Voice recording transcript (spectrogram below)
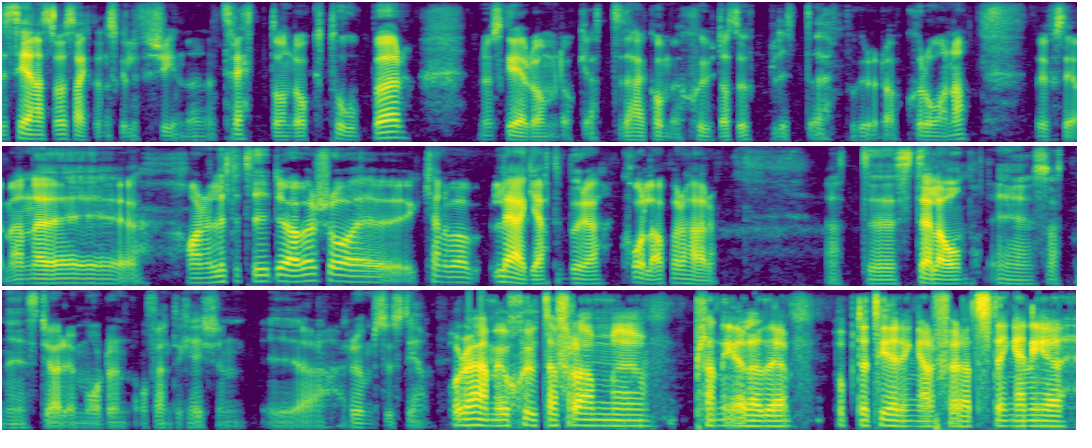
det senaste var sagt att det skulle försvinna den 13 oktober. Nu skrev de dock att det här kommer skjutas upp lite på grund av Corona. Vi får se. Men har ni lite tid över så eh, kan det vara läge att börja kolla på det här. Att eh, ställa om eh, så att ni stödjer Modern Authentication i era rumsystem. Och det här med att skjuta fram planerade uppdateringar för att stänga ner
